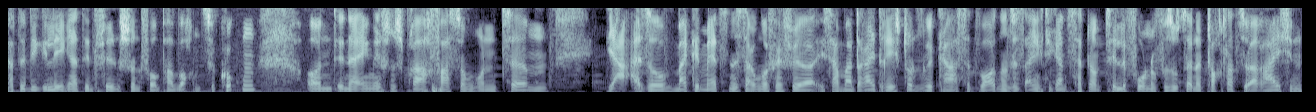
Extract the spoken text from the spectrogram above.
hatte die Gelegenheit, den Film schon vor ein paar Wochen zu gucken und in der englischen Sprachfassung und ähm, ja, also Michael Madsen ist da ungefähr für, ich sag mal, drei Drehstunden gecastet worden und sitzt eigentlich die ganze Zeit nur am Telefon und versucht seine Tochter zu erreichen,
